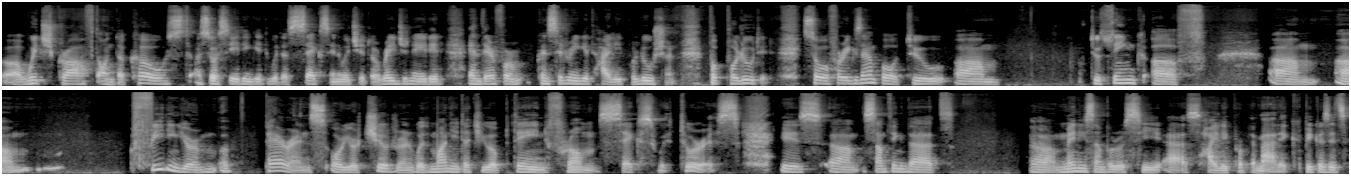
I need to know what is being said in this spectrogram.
uh, witchcraft on the coast associating it with a sex in which it originated and therefore considering it highly pollution polluted. So for example to um, to think of um, um, feeding your uh, parents or your children with money that you obtained from sex with tourists is um, something that uh, many Samburu see as highly problematic because it's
